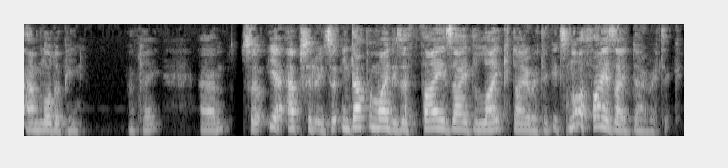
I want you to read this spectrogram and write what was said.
amlodipine. Okay, um, so yeah, absolutely. So indapamide is a thiazide-like diuretic. It's not a thiazide diuretic.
